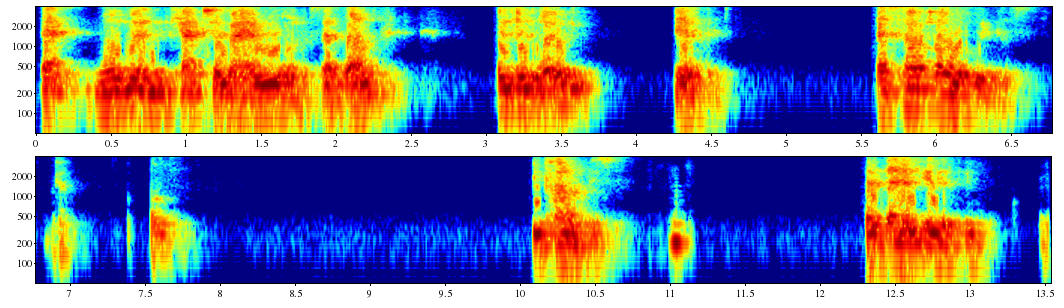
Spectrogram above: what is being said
that moment captured by everyone said, well, is it working? Yeah. That's how powerful it is. Yeah. Powerful. Be part of this. The dedicated people.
